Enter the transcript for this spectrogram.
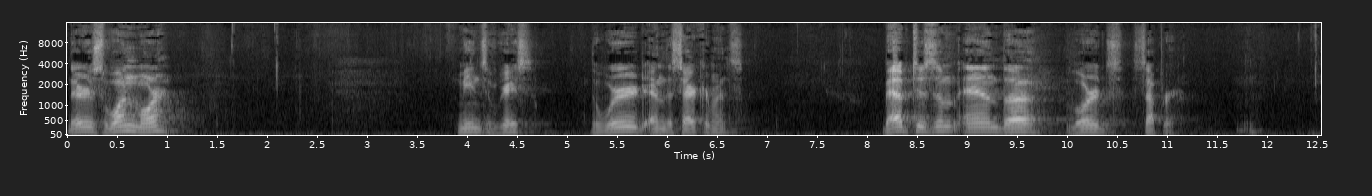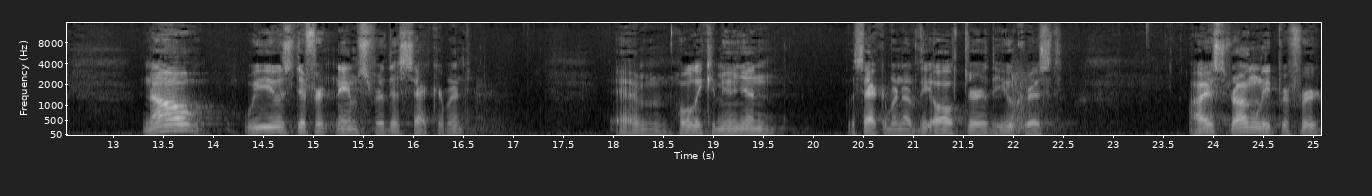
There's one more means of grace the Word and the sacraments, baptism and the Lord's Supper. Now we use different names for this sacrament um, Holy Communion, the sacrament of the altar, the Eucharist. I strongly prefer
